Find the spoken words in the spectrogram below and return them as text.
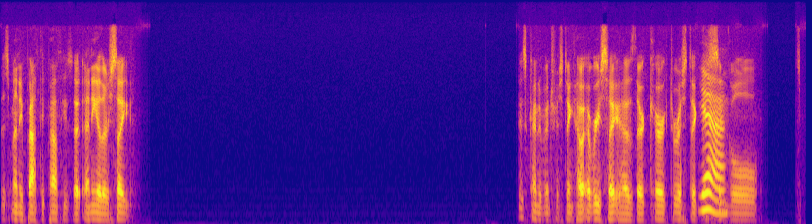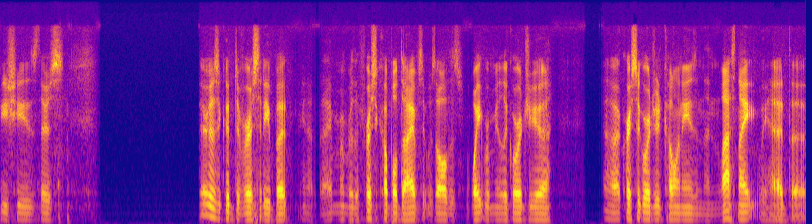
this many bathypathes at any other site. It's kind of interesting how every site has their characteristic Yeah. single species. There's there is a good diversity, but you know, I remember the first couple dives, it was all this white Remulogorgia, uh, Chrysogorgid colonies, and then last night we had the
